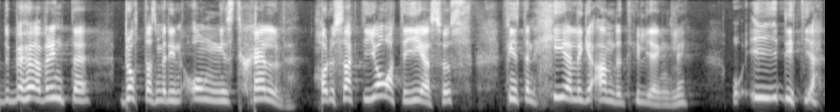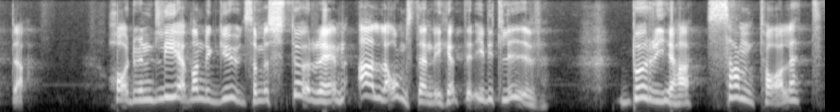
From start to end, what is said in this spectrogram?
du behöver inte brottas med din ångest själv. Har du sagt ja till Jesus finns den helige ande tillgänglig. Och i ditt hjärta har du en levande Gud som är större än alla omständigheter i ditt liv. Börja samtalet.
